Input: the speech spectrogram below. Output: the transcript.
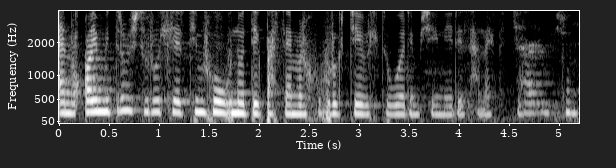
амар гоё мэдрэмж төрүүлэхээр тиймэрхүү үгнүүдийг бас амар хөргөжээвэл зүгээр юм шиг нэрээ санагдчихсэн.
